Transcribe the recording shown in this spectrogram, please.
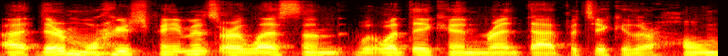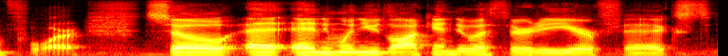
uh, their mortgage payments are less than what they can rent that particular home for. So, and, when you lock into a 30 year fixed,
